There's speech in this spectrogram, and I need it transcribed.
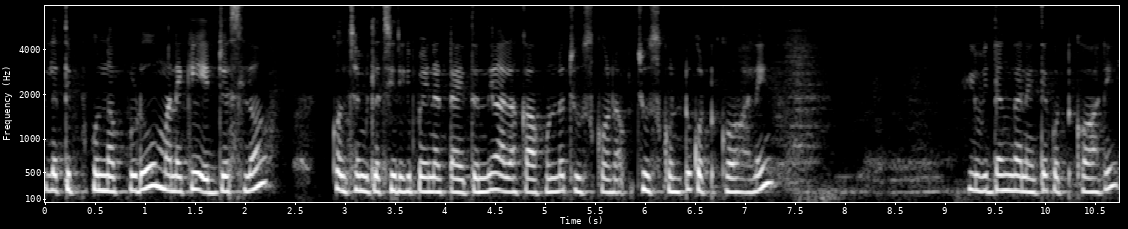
ఇలా తిప్పుకున్నప్పుడు మనకి ఎడ్జెస్లో కొంచెం ఇట్లా చిరిగిపోయినట్టు అవుతుంది. అలా కాకుండా చూసుకో చూసుకుంటూ కొట్టుకోవాలి. ఈ విధంగానైతే కొట్టుకోవాలి.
